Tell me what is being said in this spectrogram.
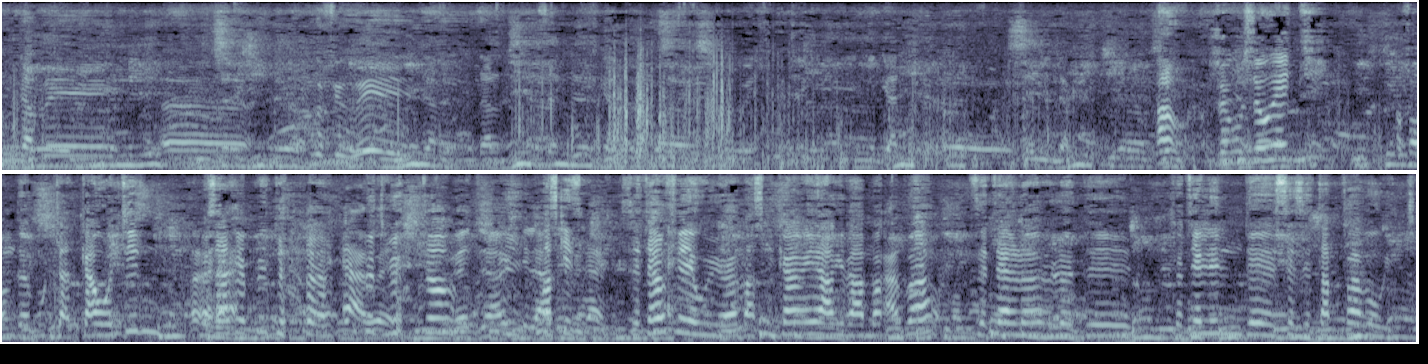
vous avez préféré dans, dans alors, je vous aurais dit, en forme de boutade carotine, ça fait plus de, ah plus de. Parce que c'était un féru, hein, parce que quand il est arrivé à Makuba, c'était l'une de ses étapes favorites.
